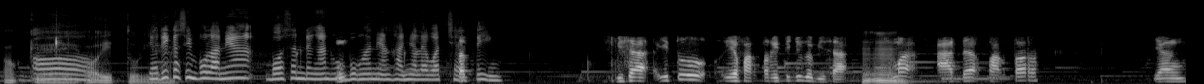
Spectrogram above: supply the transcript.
Oke. Oh. Oh itu ya. Jadi kesimpulannya bosan dengan hubungan yang hanya lewat chatting. Bisa itu ya faktor itu juga bisa. Mm-mm. Cuma ada faktor yang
